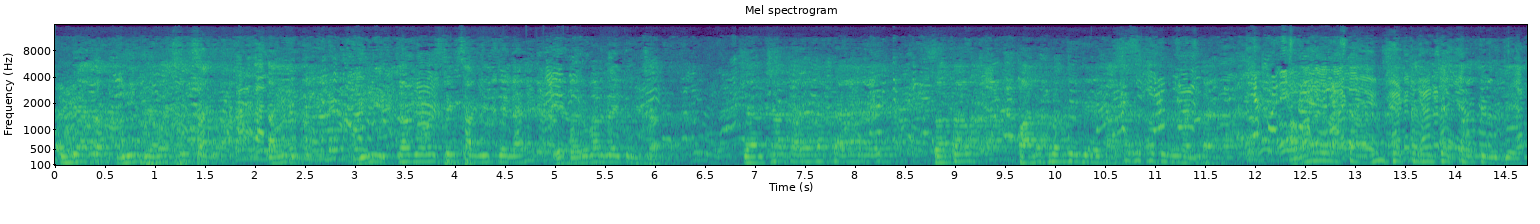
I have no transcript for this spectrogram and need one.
तुम्ही आता मी व्यवस्थित सांग ताई मी इतकं व्यवस्थित सांगितलेलं आहे. हे बरोबर नाही तुमचं. चर्चा करायला तयार आहेत. स्वतः पालकमंत्री गेले असं कसं तुम्ही म्हणताय? आम्हाला वाटतं अजून शेतकऱ्यांचे प्रतिनिधी आहेत.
